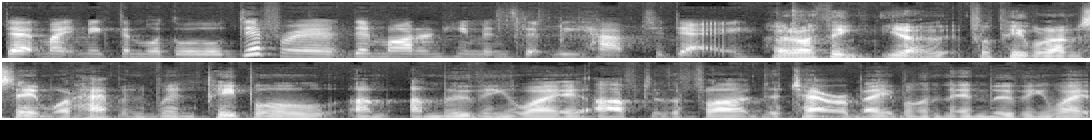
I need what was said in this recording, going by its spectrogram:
that might make them look a little different than modern humans that we have today. And I think, you know, for people to understand what happened, when people um, are moving away after the flood, the Tower of Babel, and then moving away,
